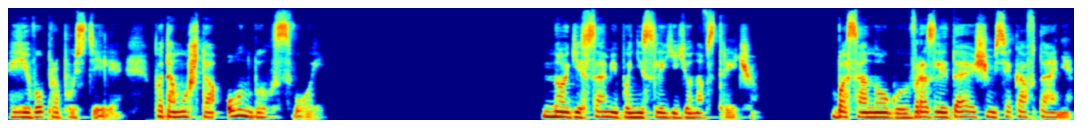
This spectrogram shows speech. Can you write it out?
Его пропустили, потому что он был свой. Ноги сами понесли ее навстречу. Босоногую, в разлетающемся кафтане.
